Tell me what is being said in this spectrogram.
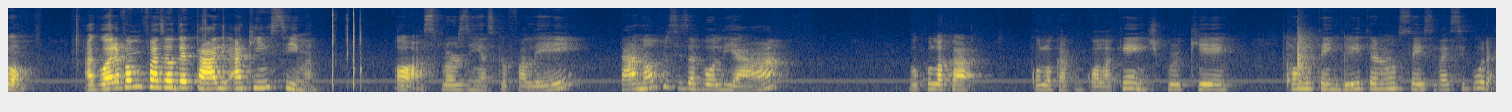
Bom, agora vamos fazer o detalhe aqui em cima. Ó, as florzinhas que eu falei, tá? Não precisa bolear. Vou colocar, colocar com cola quente, porque como tem glitter, eu não sei se vai segurar.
